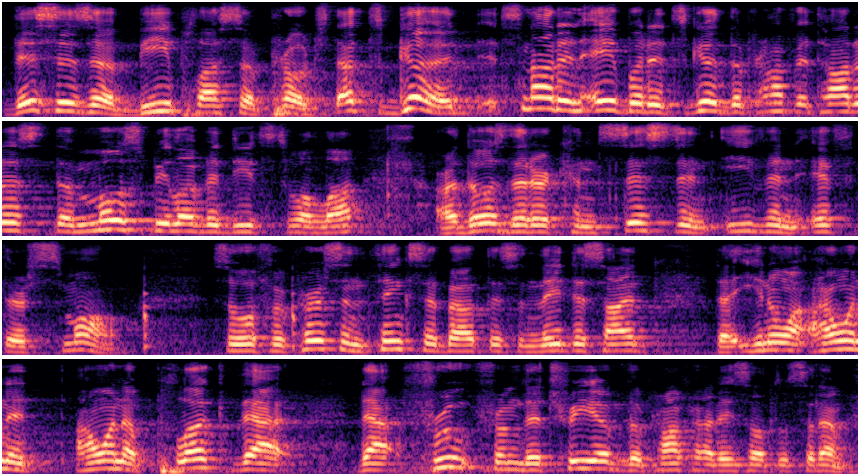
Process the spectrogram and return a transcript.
This is a B plus approach. That's good. It's not an A, but it's good. The Prophet taught us the most beloved deeds to Allah are those that are consistent, even if they're small. So if a person thinks about this and they decide that, you know what, I want to I want to pluck that that fruit from the tree of the Prophet ﷺ.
